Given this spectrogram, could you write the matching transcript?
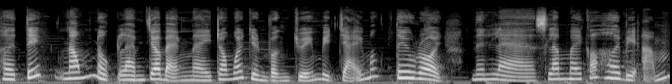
Thời tiết nóng nực làm cho bạn này trong quá trình vận chuyển bị chảy mất tiêu rồi Nên là Slammy có hơi bị ẩm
